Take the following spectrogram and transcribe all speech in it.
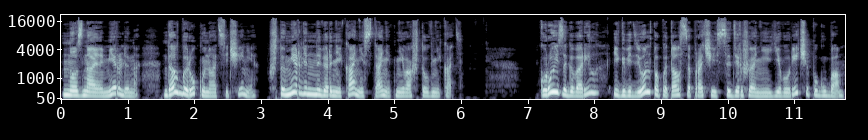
но зная Мерлина, дал бы руку на отсечение, что Мерлин наверняка не станет ни во что вникать. Курой заговорил, и Гвидион попытался прочесть содержание его речи по губам,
